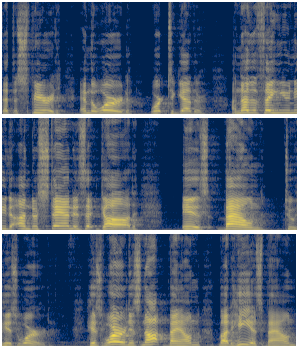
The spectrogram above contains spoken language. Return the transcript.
that the Spirit and the Word work together. Another thing you need to understand is that God is bound to His Word. His Word is not bound, but He is bound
